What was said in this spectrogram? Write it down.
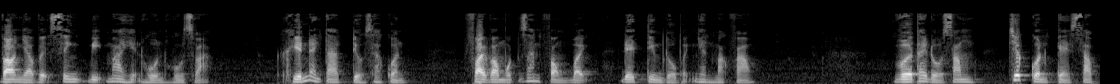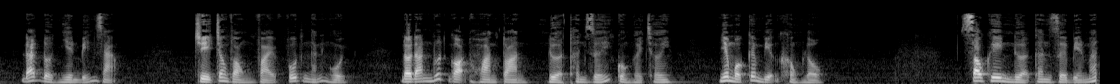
Vào nhà vệ sinh bị ma hiện hồn hù dọa, khiến anh ta tiểu ra quần, phải vào một gian phòng bệnh để tìm đồ bệnh nhân mặc vào. Vừa thay đồ xong, chiếc quần kẻ sọc đã đột nhiên biến dạng. Chỉ trong vòng vài phút ngắn ngủi, nó đã nuốt gọn hoàn toàn nửa thân dưới của người chơi, như một cái miệng khổng lồ. Sau khi nửa thân dưới biến mất,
